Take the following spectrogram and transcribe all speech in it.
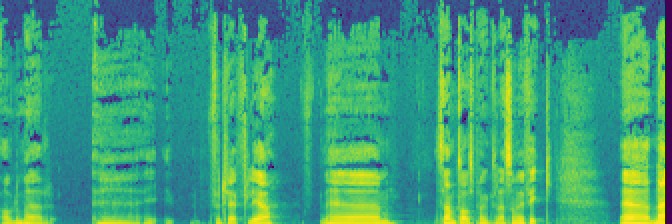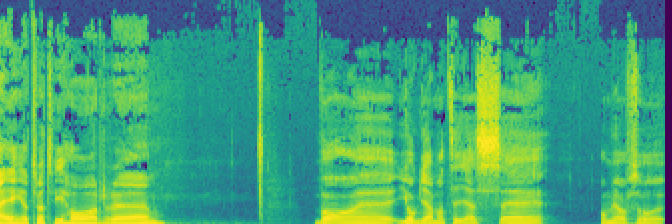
av de här eh, förträffliga ehm, samtalspunkterna som vi fick. Eh, nej, jag tror att vi har... Var eh, Jogga Mattias, eh, om jag så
